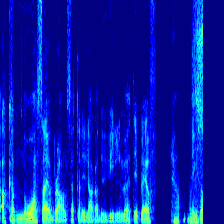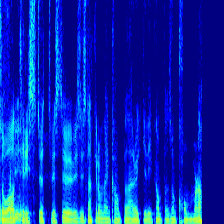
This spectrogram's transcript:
akkurat nå så er jo Browns et av de lagene du vil møte i playoff. Ja, det så fordi- trist ut hvis, du, hvis vi snakker om den kampen her, og ikke de kampene som kommer, da.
